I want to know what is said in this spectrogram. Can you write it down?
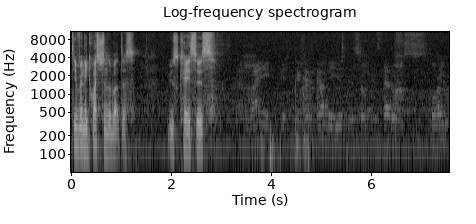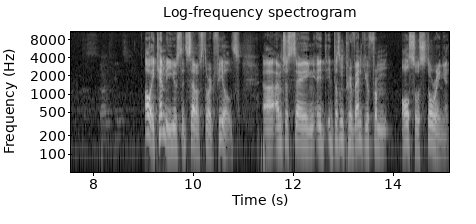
Do you have any questions about this? Use cases? Oh, it can be used instead of stored fields. Uh, I'm just saying it, it doesn't prevent you from also storing it,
